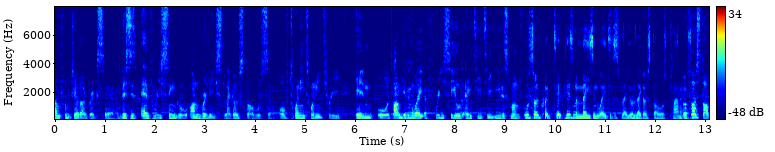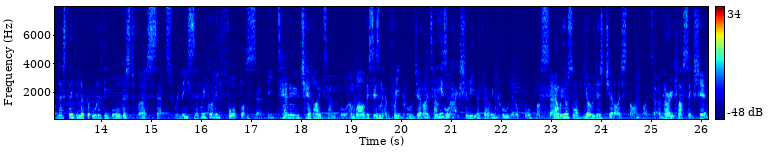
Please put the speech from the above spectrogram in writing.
I'm from Jedi Bricks here, and this is every single unreleased LEGO Star Wars set of 2023 in order. I'm giving away a free sealed ATTE this month. Also, quick tip, here's an amazing way to display your LEGO Star Wars planet. But first up, let's take a look at all of the August 1st sets releasing. We've got the 4 Plus set, the Tenoo Jedi Temple, and while this isn't a prequel Jedi Temple, it is actually a very cool little 4 Plus set. Now, we also have Yoda's Jedi Starfighter, a very classic ship,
